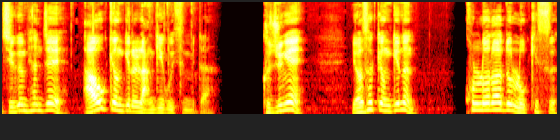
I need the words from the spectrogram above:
지금 현재 9경기를 남기고 있습니다. 그 중에 6경기는 콜로라도 로키스,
